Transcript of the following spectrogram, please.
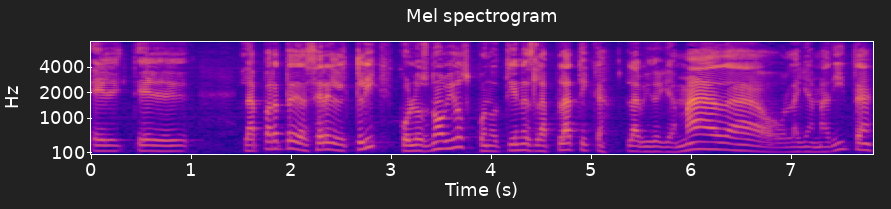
el, el- la parte de hacer el clic con los novios cuando tienes la plática, la videollamada o la llamadita,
